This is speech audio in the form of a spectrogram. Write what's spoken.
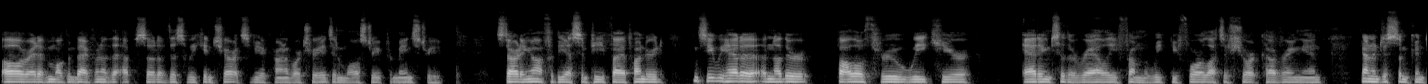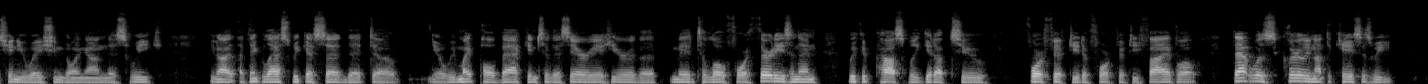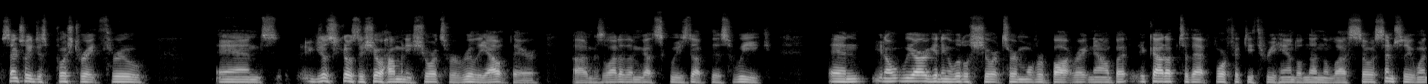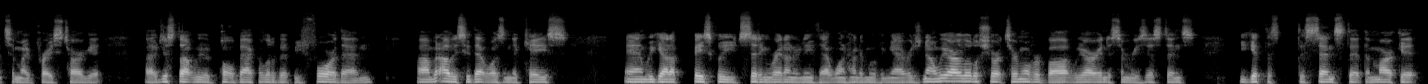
All right, everyone, welcome back for another episode of This Week in Charts via Carnivore Trades and Wall Street for Main Street. Starting off with the S&P 500, you can see we had a, another follow-through week here, adding to the rally from the week before. Lots of short covering and kind of just some continuation going on this week. You know, I, I think last week I said that uh, you know we might pull back into this area here, the mid to low 430s, and then we could possibly get up to 450 to 455. Well, that was clearly not the case as we essentially just pushed right through. And it just goes to show how many shorts were really out there because um, a lot of them got squeezed up this week. And, you know, we are getting a little short term overbought right now, but it got up to that 453 handle nonetheless. So essentially went to my price target. I uh, just thought we would pull back a little bit before then. Um, but obviously that wasn't the case. And we got up basically sitting right underneath that 100 moving average. Now we are a little short term overbought. We are into some resistance. You get the, the sense that the market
